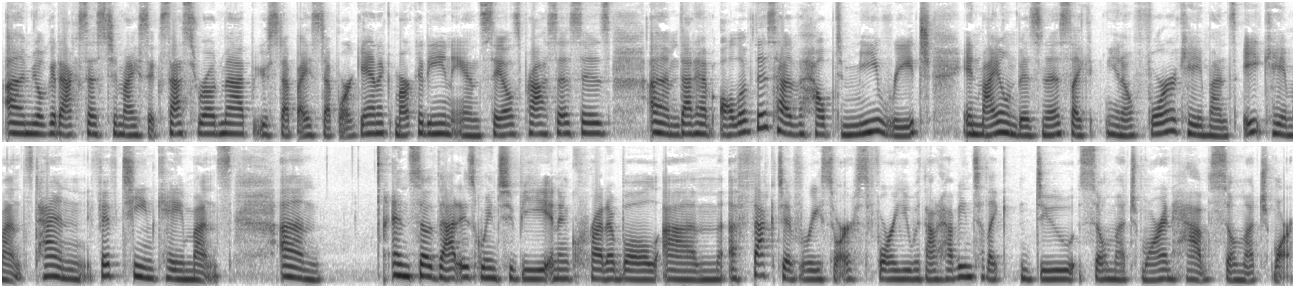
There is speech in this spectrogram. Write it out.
Um, you'll get access to my success roadmap, your step by step organic marketing and sales processes um, that have all of this have helped me reach in my own business, like, you know, 4K months, 8K months, 10, 15K months. Um, and so that is going to be an incredible, um, effective resource for you without having to like do so much more and have so much more.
